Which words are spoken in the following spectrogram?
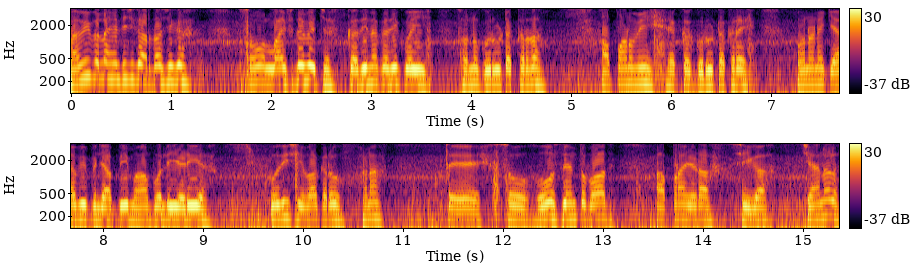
ਮੈਂ ਵੀ ਪਹਿਲਾਂ ਹਿੰਦੀ 'ਚ ਕਰਦਾ ਸੀਗਾ ਸੋ ਲਾਈਫ ਦੇ ਵਿੱਚ ਕਦੀ ਨਾ ਕਦੀ ਕੋਈ ਤੁਹਾਨੂੰ ਗੁਰੂ ਟੱਕਰਦਾ, ਆਪਾਂ ਨੂੰ ਵੀ ਇੱਕ ਗੁਰੂ ਟੱਕਰੇ। ਉਹਨਾਂ ਨੇ ਕਿਹਾ ਵੀ ਪੰਜਾਬੀ ਮਾਂ ਬੋਲੀ ਜਿਹੜੀ ਆ, ਉਹਦੀ ਸੇਵਾ ਕਰੋ, ਹਨਾ। ਤੇ ਸੋ ਉਸ ਦਿਨ ਤੋਂ ਬਾਅਦ ਆਪਣਾ ਜਿਹੜਾ ਸੀਗਾ ਚੈਨਲ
